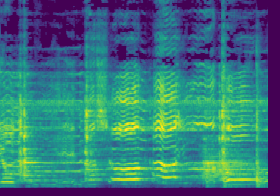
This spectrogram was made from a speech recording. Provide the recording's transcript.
よく言いましょかゆと。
